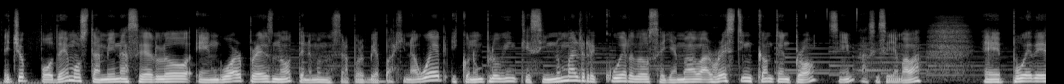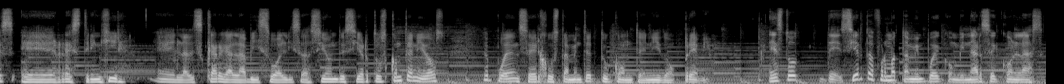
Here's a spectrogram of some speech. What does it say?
De hecho, podemos también hacerlo en WordPress, ¿no? Tenemos nuestra propia página web y con un plugin que si no mal recuerdo se llamaba Resting Content Pro, ¿sí? Así se llamaba. Eh, puedes eh, restringir eh, la descarga, la visualización de ciertos contenidos que pueden ser justamente tu contenido premium. Esto de cierta forma también puede combinarse con las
